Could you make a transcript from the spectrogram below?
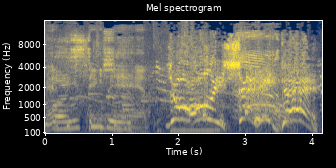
Mini. Yo, holy shit, he's dead!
